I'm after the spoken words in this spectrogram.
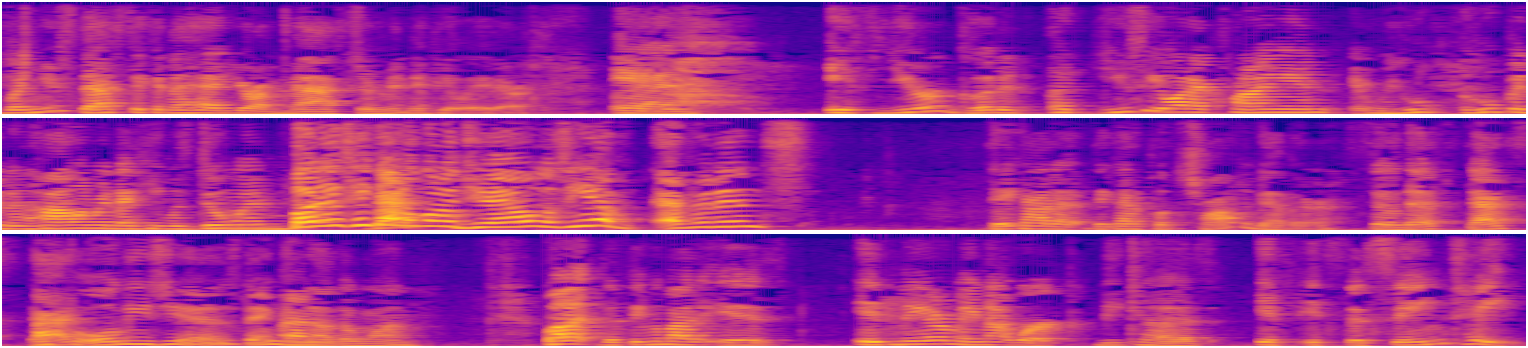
When you're that sick in the head, you're a master manipulator. And if you're good at like you see all that crying and hoop, hooping and hollering that he was doing, But is he gonna go to jail? Does he have evidence they gotta they gotta put the trial together. So that's that's that's after all these years? They got another one. But the thing about it is, it may or may not work because if it's the same tape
